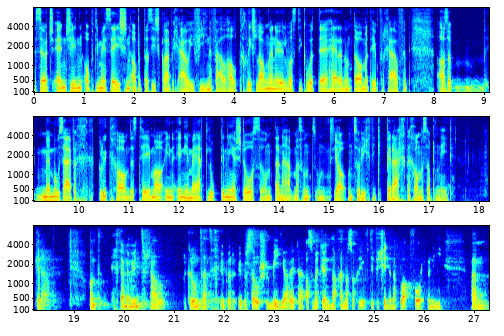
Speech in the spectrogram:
Search Engine Optimization, aber das ist, glaube ich, auch in vielen Fällen halt ein bisschen Schlangenöl, was die guten Herren und Damen dort verkaufen. Also, man muss einfach Glück haben das Thema in, in eine Marktlücke stoßen und dann hat man es und, und, ja, und so richtig berechnen kann man es aber nicht. Genau. Und ich glaube, wir müssen so schnell grundsätzlich über, über Social Media reden. Also wir gehen nachher noch so ein bisschen auf die verschiedenen Plattformen ein. Ähm,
